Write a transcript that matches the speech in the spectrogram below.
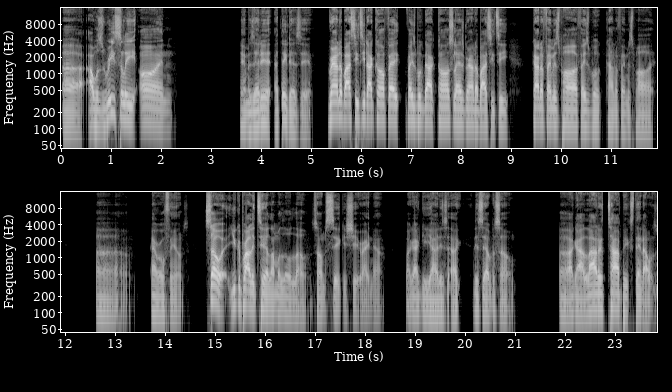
Uh, I was recently on. Damn, is that it? I think that's it. GroundUpICT.com, fa- Facebook.com slash GroundUpICT, Kind of Famous Pod, Facebook, Kind of Famous Pod, uh, Arrow Films. So you could probably tell I'm a little low, so I'm sick as shit right now. But I gotta give y'all this uh, this episode. Uh, I got a lot of topics that I was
